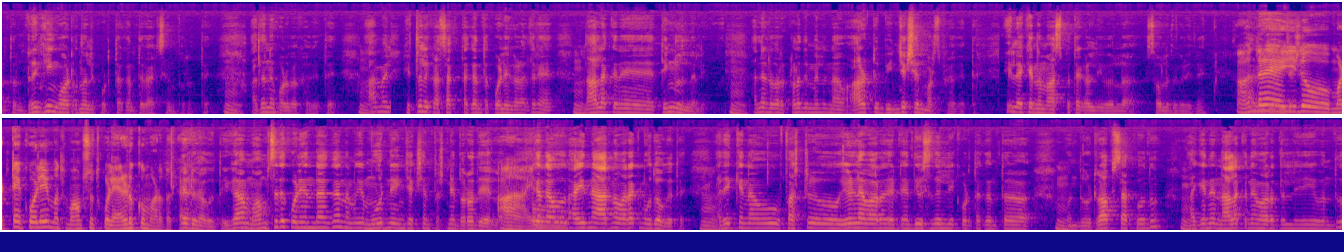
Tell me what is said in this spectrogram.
ಅಂತ ಡ್ರಿಂಕಿಂಗ್ ವಾಟರ್ನಲ್ಲಿ ಕೊಡ್ತಕ್ಕಂಥ ವ್ಯಾಕ್ಸಿನ್ ಬರುತ್ತೆ. ಅದನ್ನು ಕೊಡಬೇಕಾಗುತ್ತೆ. ಆಮೇಲೆ ಹಿತ್ತಲಿಗೆ ಸಾಕ್ತಕ್ಕಂಥ ಕೋಳಿಗಳಾದರೆ ನಾಲ್ಕನೇ ತಿಂಗಳಿನಲ್ಲಿ ಹನ್ನೆರಡು ವಾರ ಕಳೆದ ಮೇಲೆ ನಾವು ಆರ್ ಟು ಬಿ ಇಂಜೆಕ್ಷನ್ ಮಾಡಿಸ್ಬೇಕಾಗುತ್ತೆ. ಇಲ್ಲಕ್ಕೆ ನಮ್ಮ ಆಸ್ಪತ್ರೆಗಳಲ್ಲಿ ಇವೆಲ್ಲ ಸೌಲಭ್ಯಗಳಿದೆ. ಅಂದ್ರೆ ಇದು ಮೊಟ್ಟೆ ಕೋಳಿ ಮತ್ತು ಮಾಂಸದ ಕೋಳಿ ಎರಡಕ್ಕೂ ಮಾಡಬೇಕು ಎರಡು ಆಗುತ್ತೆ. ಈಗ ಮಾಂಸದ ಕೋಳಿ ಅಂದಾಗ ನಮಗೆ ಮೂರನೇ ಇಂಜೆಕ್ಷನ್ ಪ್ರಶ್ನೆ ಬರೋದೇ ಇಲ್ಲ. ಯಾಕಂದ್ರೆ ನಾವು ಐದನೇ ಆರನೇ ವಾರಕ್ಕೆ ಮುಗಿದೋಗುತ್ತೆ. ಅದಕ್ಕೆ ನಾವು ಫಸ್ಟ್ ಏಳನೇ ವಾರ ಎಂಟನೇ ದಿವಸದಲ್ಲಿ ಕೊಡ್ತಕ್ಕಂಥ ಒಂದು ಡ್ರಾಪ್ಸ್ ಹಾಕೋದು ಹಾಗೇನೆ ನಾಲ್ಕನೇ ವಾರದಲ್ಲಿ ಒಂದು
